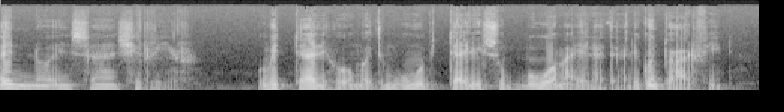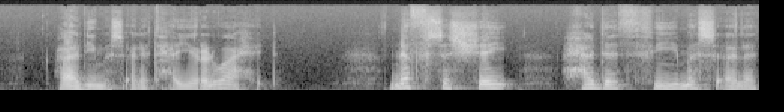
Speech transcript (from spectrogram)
أنه إنسان شرير. وبالتالي هو مذموم وبالتالي يسبوه وما إلى ذلك. أنتم عارفين. هذه مسألة تحير الواحد. نفس الشيء حدث في مسألة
